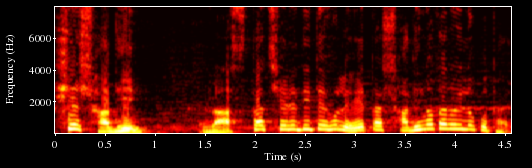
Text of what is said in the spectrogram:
সে স্বাধীন। রাস্তা ছেড়ে দিতে হলে তার স্বাধীনতা রইল কোথায়?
